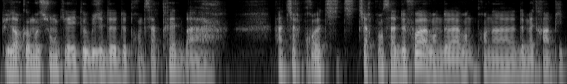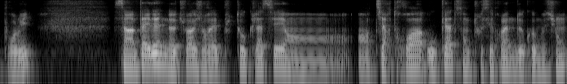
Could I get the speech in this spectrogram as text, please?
plusieurs commotions, qu'il a été obligé de, prendre sa retraite, bah, enfin, tu y repenses à deux fois avant de, avant de, prendre de mettre un pic pour lui. C'est un tight end, tu vois, que j'aurais plutôt classé en, en tier 3 ou 4 sans tous ces problèmes de commotion.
